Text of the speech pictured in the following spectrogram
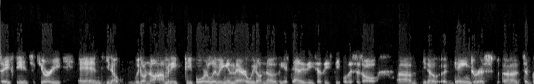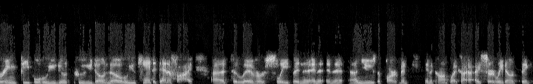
safety and security. And you know we don't know how many people are living in there. We don't know the identities of these people. This is all um, you know dangerous uh, to bring people who you don't who you don't know who you can't identify uh, to live or sleep in, a, in, a, in an unused apartment in the complex I, I certainly don't think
